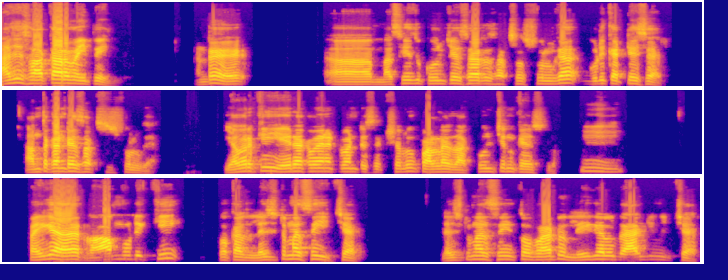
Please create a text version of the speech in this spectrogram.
అది సాకారం అయిపోయింది. అంటే మసీదు కూల్చేశారు సక్సెస్ఫుల్గా గుడి కట్టేశారు. అంతకంటే సక్సెస్ఫుల్గా. ఎవరికి ఏ రకమైనటువంటి శిక్షలు పడలేదు ఆ కూల్చిన కేసులో. పైగా రాముడికి ఒక లెజిటమసీ ఇచ్చారు. లెజిటమసీతో పాటు లీగల్ వాల్యూ ఇచ్చారు.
